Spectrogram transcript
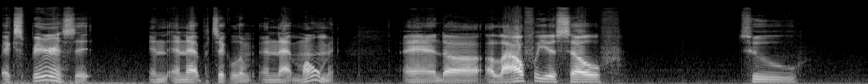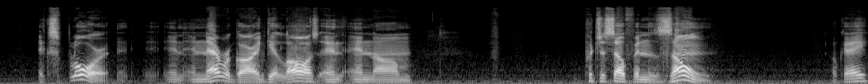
experience it in in that particular in that moment. And uh, allow for yourself to explore in in that regard and get lost and and um put yourself in the zone okay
